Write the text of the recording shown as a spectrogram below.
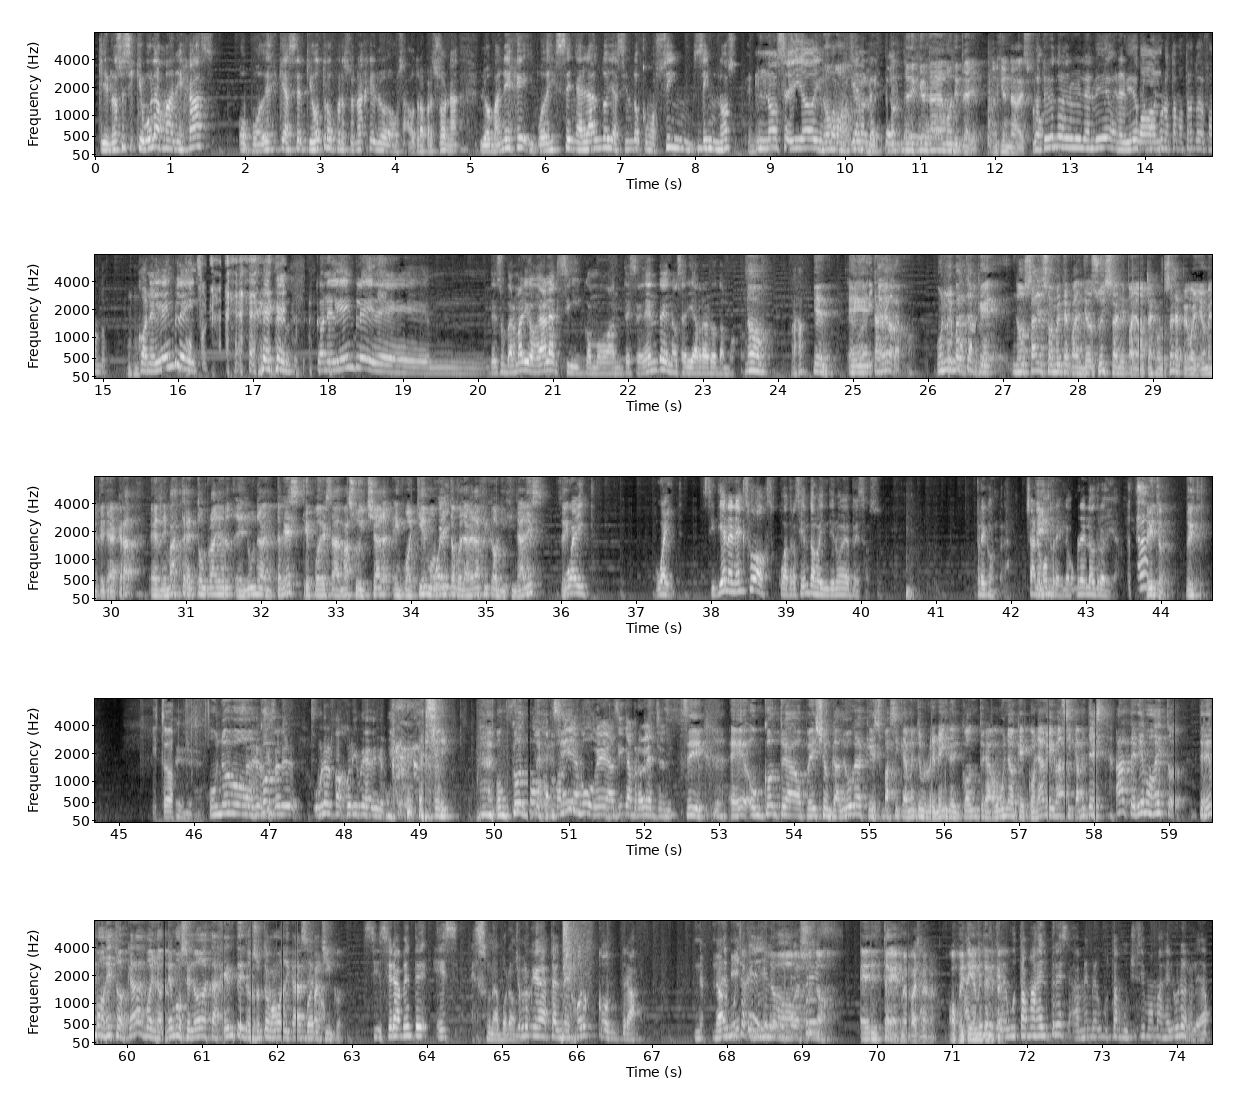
que no sé si es que vos la manejás o podés que hacer que otro personaje, lo- o sea, otra persona, lo maneje y podés ir señalando y haciendo como sin, signos. en el- No se dio información no, al no, respecto. no dijeron nada de multiplayer. No dijeron nada de Lo eso. estoy viendo en el, en el video, en el video que Con- nos está mostrando de fondo. Con el gameplay, con el gameplay de, mm, de Super Mario Galaxy como antecedente, no sería raro tampoco. No. Ajá. Bien. Eh, también. Un remaster que no sale solamente para Nintendo Switch, sale para otras consolas, pero bueno, yo me enteré acá. El remaster de Tomb Raider el 1 al 3, que puedes además switchar en cualquier momento Wait. con las gráficas originales. Sí. Wait, wait. Si tienen Xbox, 429 pesos. Precompra. Ya lo Listo. compré, lo compré el otro día. Listo, listo. ¿Listo? Un nuevo. Sale un alfajor y medio. Sí. Un contra. Sí, eh, así que aprovechen. sí. Eh, un contra Operation Galuga, que es básicamente un remake del Contra 1 que Konami básicamente es. Ah, tenemos esto, tenemos esto acá, bueno, démoselo a esta gente y nosotros vamos a dedicar a hacer Bueno. pachinko. Sinceramente, es. Es una poronga. Yo creo que es hasta el mejor contra. No, no, hay mucha este- gente que le gusta No, el yo 3. no. El 3 me parece mejor. Hay Objetivamente gente que le gusta más el 3, a mí me gusta muchísimo más el 1, en realidad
